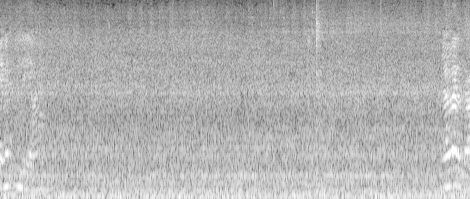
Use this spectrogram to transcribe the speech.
எனக்கு இல்லையா? நல்லா இருக்கா?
